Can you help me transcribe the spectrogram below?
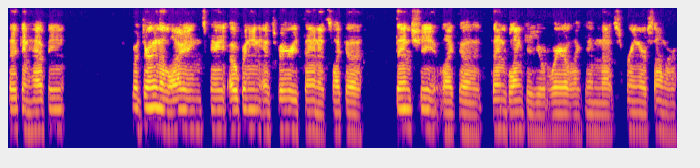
thick and heavy. But during the Lion's Gate opening, it's very thin. It's like a thin sheet, like a thin blanket you would wear like in the spring or summer.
